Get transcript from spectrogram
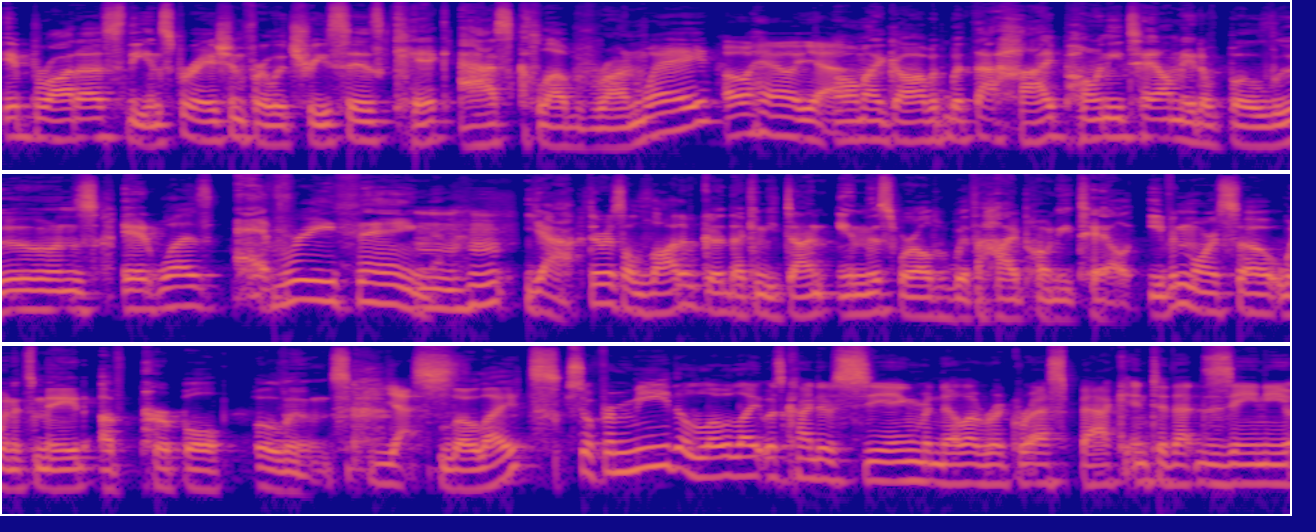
it brought us the inspiration for Latrice's kick ass club runway. oh, hell yeah. Oh my god, with, with that high ponytail made of balloons. It was everything. Mm-hmm. Yeah, there is a lot of good that can be done in this world with a high ponytail, even more so when it's made of purple balloons. Yes. Lowlights? So for me, the low light was kind of seeing Manila regress back into that zany,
